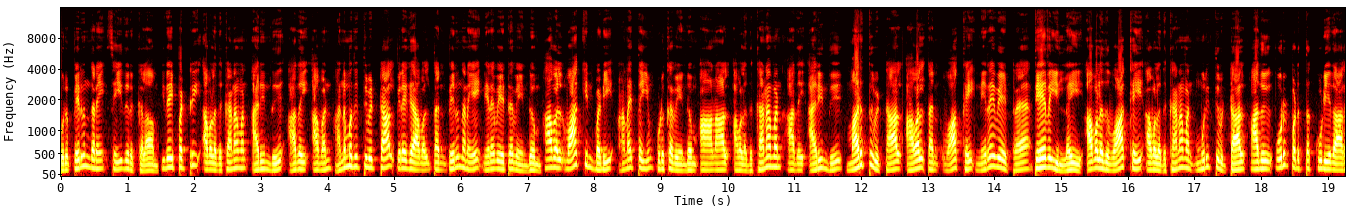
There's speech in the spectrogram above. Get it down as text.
ஒரு பெருந்தனை செய்திருக்கலாம். இதை பற்றி அவளது கணவன் அறிந்து அதை அவன் அனுமதித்து விட்டால் பிறகு அவள் தன் பெருந்தனையை நிறைவேற்ற வேண்டும். அவள் வாக்கின்படி அனைத்தையும் கொடுக்க வேண்டும். ஆனால் அவளது கணவன் அதை அறிந்து மறுத்துவிட்டால் அவள் தன் வாக்கை நிறைவேற்ற தேவையில்லை. அவளது வாக்கை அவளது கணவன் முறித்துவிட்டால் அது பொருட்படுத்தக்கூடியதாக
